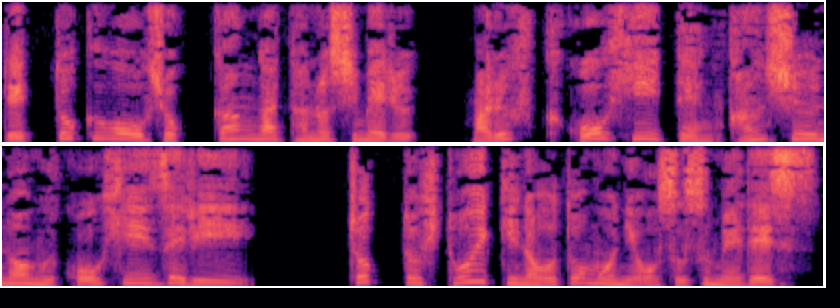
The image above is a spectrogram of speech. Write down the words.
レッドクオー食感が楽しめる、丸福コーヒー店監修飲むコーヒーゼリー。ちょっと一息のお供におすすめです。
